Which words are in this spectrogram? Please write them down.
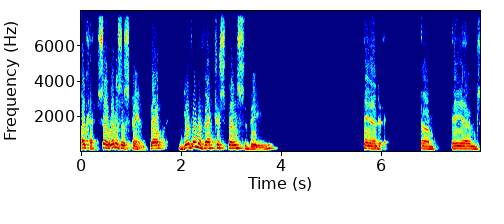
Okay, so what is a span? Well, given a vector space V and um, and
